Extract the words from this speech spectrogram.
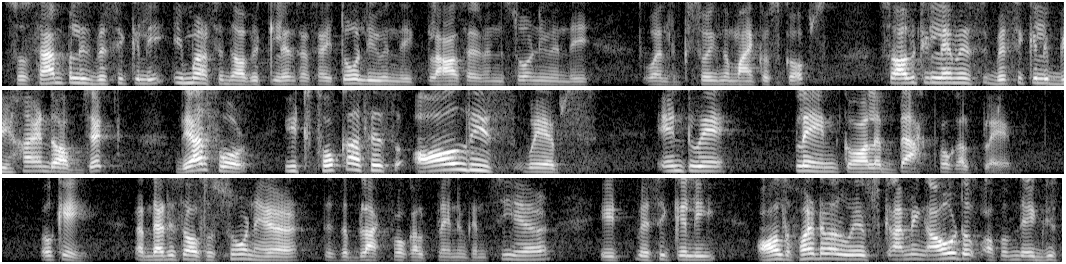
So, sample is basically immersed in the objective lens as I told you in the class and shown you in the while showing the microscopes. So, objective lens is basically behind the object therefore, it focuses all these waves into a plane called a back focal plane okay. And that is also shown here this is the back focal plane you can see here it basically all the whatever waves coming out of, of the exit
